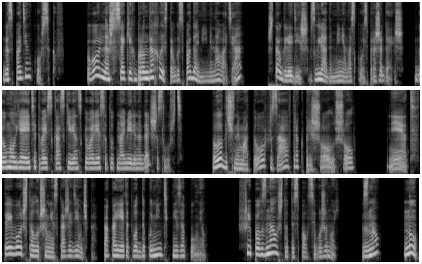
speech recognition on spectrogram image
«Господин Корсаков, вольно ж всяких брандахлыстов господами именовать, а? Что глядишь, взглядом меня насквозь прожигаешь?» Думал, я эти твои сказки Венского леса тут намерены дальше слушать. Лодочный мотор, завтрак, пришел, ушел. Нет, ты вот что лучше мне скажи, Димочка, пока я этот вот документик не заполнил. Шипов знал, что ты спал с его женой. Знал? Ну?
